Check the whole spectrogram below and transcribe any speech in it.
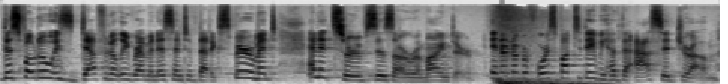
This photo is definitely reminiscent of that experiment, and it serves as our reminder. In our number 4 spot today we have the acid drum.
